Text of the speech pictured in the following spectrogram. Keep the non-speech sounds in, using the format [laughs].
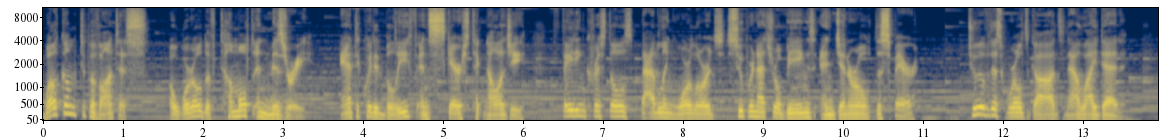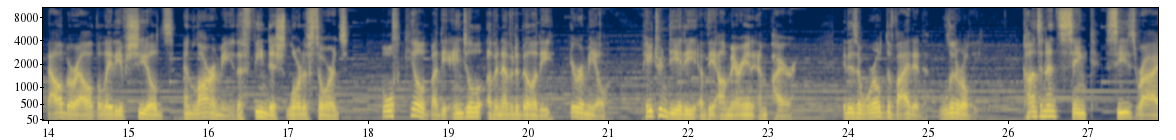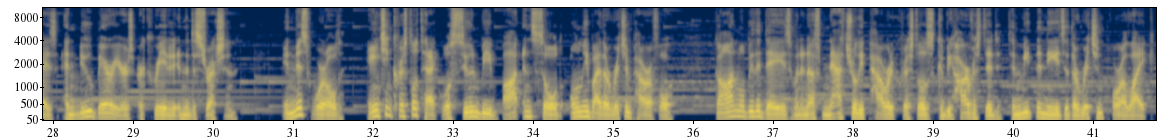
Welcome to Pavantis, a world of tumult and misery, antiquated belief and scarce technology, fading crystals, battling warlords, supernatural beings, and general despair. Two of this world's gods now lie dead Balbarel, the Lady of Shields, and Laramie, the fiendish Lord of Swords, both killed by the Angel of Inevitability, Iramil, patron deity of the Almerian Empire. It is a world divided, literally. Continents sink, seas rise, and new barriers are created in the destruction. In this world, ancient crystal tech will soon be bought and sold only by the rich and powerful. Gone will be the days when enough naturally powered crystals could be harvested to meet the needs of the rich and poor alike.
